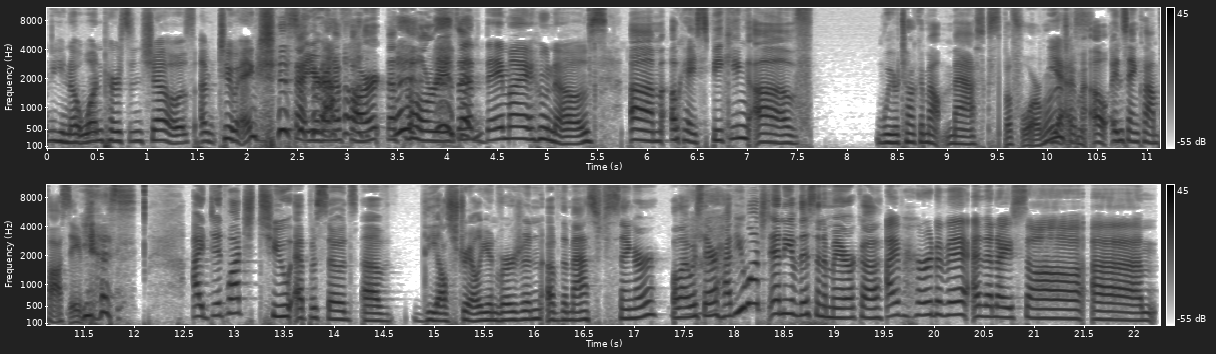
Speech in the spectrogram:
you know one person shows. I'm too anxious That you're gonna fart. That's the whole reason. that they might. Who knows? Um, okay, speaking of we were talking about masks before. What were Yes. we talking about? Oh, Insane Clown Posse. Yes. I did watch two episodes of the Australian version of The Masked Singer while I was there. Have you watched any of this in America? I've heard of it, and then I saw um,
